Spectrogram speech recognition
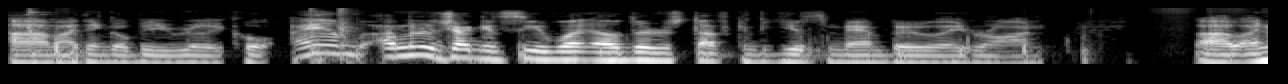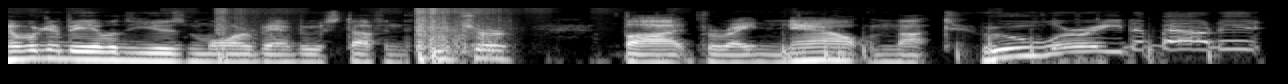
Um, I think it'll be really cool. I am. I'm gonna check and see what other stuff can be used in bamboo later on. Uh, I know we're gonna be able to use more bamboo stuff in the future, but for right now, I'm not too worried about it.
